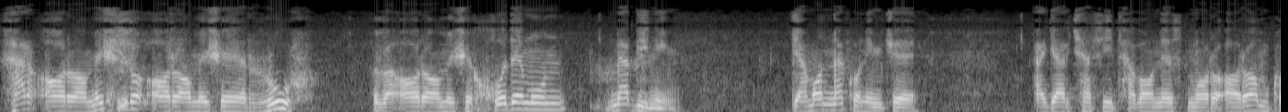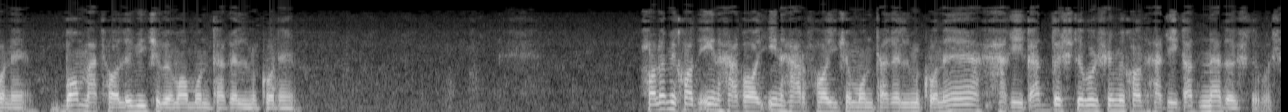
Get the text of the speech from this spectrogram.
هر آرامشی رو آرامش روح و آرامش خودمون نبینیم. گمان نکنیم که اگر کسی توانست ما رو آرام کنه با مطالبی که به ما منتقل می‌کنه حالا می‌خواد این حقای این حرف هایی که منتقل می‌کنه حقیقت داشته باشه می‌خواد حقیقت نداشته باشه.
